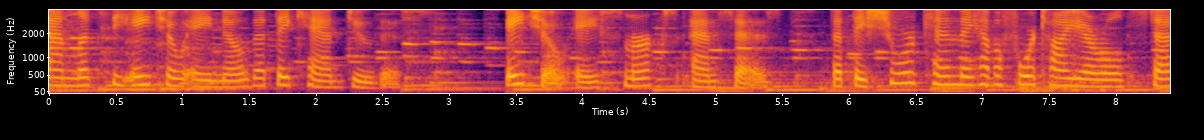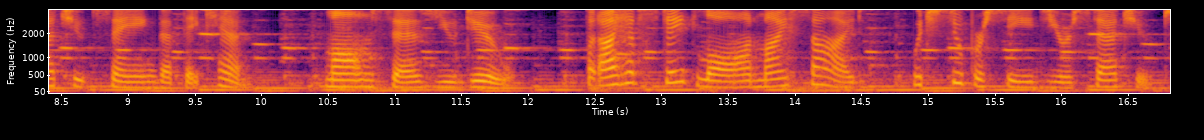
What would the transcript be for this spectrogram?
and lets the HOA know that they can't do this. HOA smirks and says that they sure can. They have a 40-year-old statute saying that they can. Mom says you do. But I have state law on my side, which supersedes your statute.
